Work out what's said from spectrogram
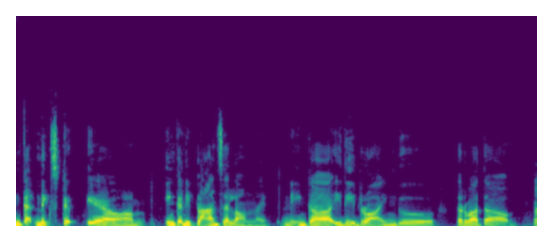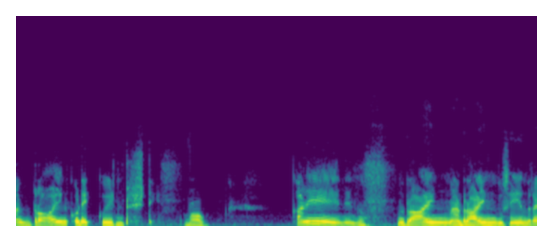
ఇంకా నెక్స్ట్ ఇంకా నీ ప్లాన్స్ ఎలా ఉన్నాయి? ఇంకా ఇది డ్రాయింగ్ తర్వాత నాకు డ్రాయింగ్ కూడా ఎక్కువ ఇంట్రెస్ట్ వావ్ కానీ నేను డ్రాయింగ్ నా డ్రాయింగ్ చూసి ఏందిరా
